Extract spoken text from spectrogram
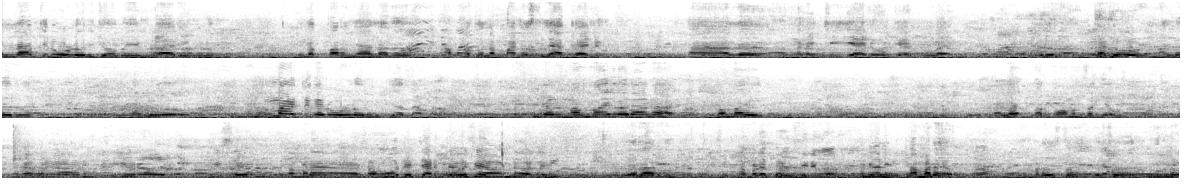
എല്ലാത്തിനും ഉള്ളൊരു ചൊവ്വയും കാര്യങ്ങളും പിന്നെ പറഞ്ഞാൽ അത് അപ്പം തന്നെ മനസ്സിലാക്കാനും അത് അങ്ങനെ ചെയ്യാനും ഒക്കെ ആയിട്ടുള്ള ഒരു കഴിവ് നല്ലൊരു കഴിവ് നന്നായിട്ട് കഴിവുള്ള ഒരു കുട്ടി തന്നെയാണ് എനിക്കത് നന്നായി വരാനാ നന്നായി വരും. നല്ല പെർഫോമൻസ് ഒക്കെ ആവും. ഈ ഒരു വിഷയം നമ്മുടെ സമൂഹത്തിൽ ചർച്ചാവശ്യമാവേണ്ടതല്ലേ ഏതായിരുന്നു? നമ്മുടെ നമ്മുടെ നിങ്ങൾ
